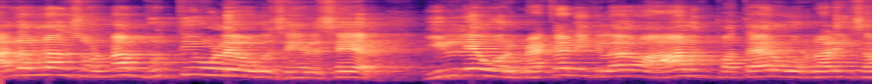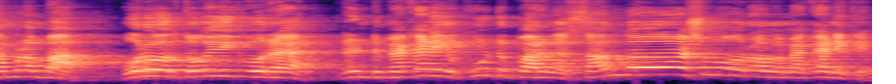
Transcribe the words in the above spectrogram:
அதெல்லாம் சொன்னால் புத்தி உள்ளவங்க செய்கிற செயல். இல்லை ஒரு மெக்கானிக்கில் ஆளுக்கு பத்தாயிரம் ஒரு நாளைக்கு சம்பளம்பா. ஒரு ஒரு தொகுதிக்கு ஒரு ரெண்டு மெக்கானிக்கை கூப்பிட்டு பாருங்கள் சந்தோஷமாக வருவாங்க மெக்கானிக்கு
